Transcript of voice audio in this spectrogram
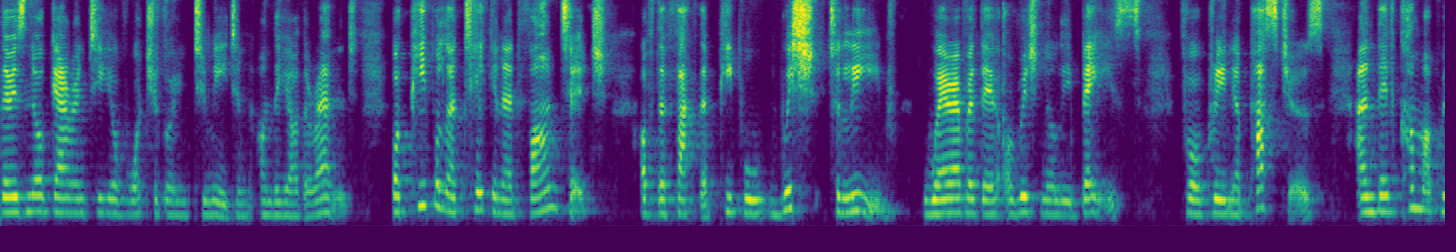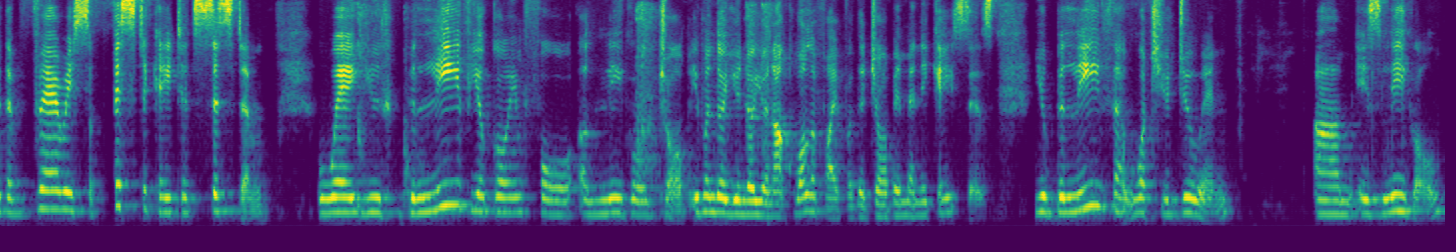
there is no guarantee of what you're going to meet on the other end. But people are taking advantage of the fact that people wish to leave wherever they're originally based for greener pastures. And they've come up with a very sophisticated system where you believe you're going for a legal job, even though you know you're not qualified for the job in many cases. You believe that what you're doing um, is legal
